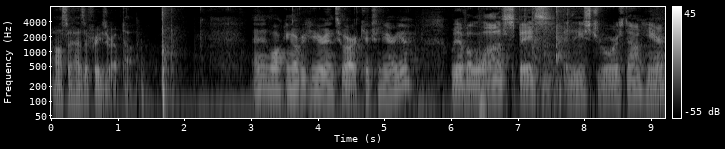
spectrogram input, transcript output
It also has a freezer up top. And walking over here into our kitchen area, we have a lot of space in these drawers down here.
